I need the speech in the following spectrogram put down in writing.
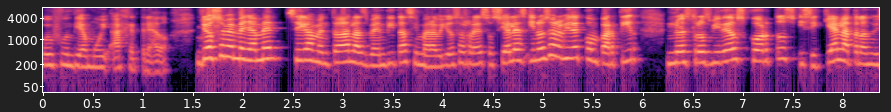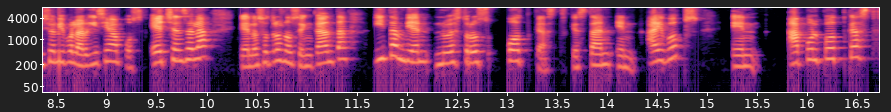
hoy fue un día muy ajetreado. Yo soy Meme Yamel, síganme en todas las benditas y maravillosas redes sociales y no se olvide compartir nuestros videos cortos y si quieren la transmisión vivo larguísima, pues échensela, que a nosotros nos encanta, y también nuestros podcasts que están en iBox, en Apple Podcast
